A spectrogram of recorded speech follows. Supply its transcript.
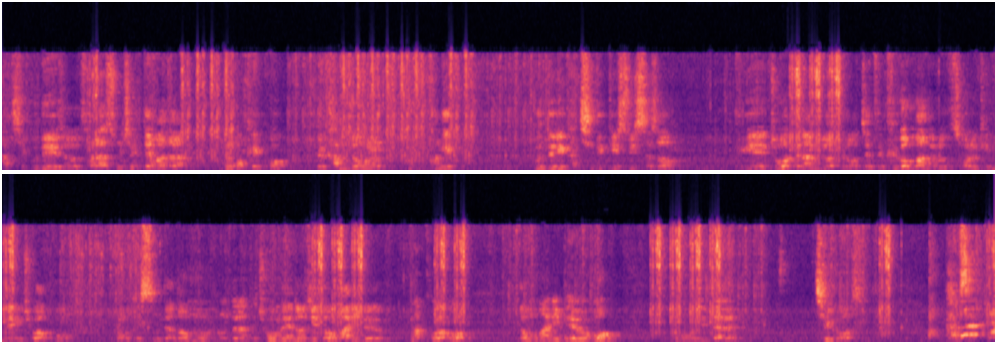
같이 무대에서 살아 숨 쉴 때마다 행복했고 그 감동을 관객분들이 같이 느낄 수 있어서 그게 좋았든 안 좋았든 어쨌든 그것만으로도 저는 굉장히 좋았고 행복했습니다. 너무 형들한테 좋은 에너지 너무 많이 배우, 받고 가고 너무 많이 배우고 어, 일단은 즐거웠습니다. 감사합니다.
